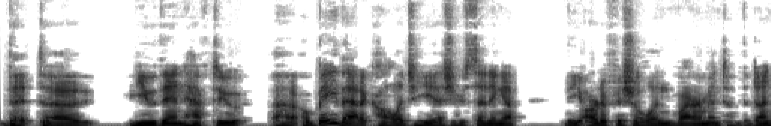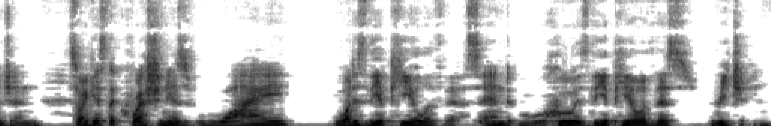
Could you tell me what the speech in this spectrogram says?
that uh, you then have to uh, obey that ecology as you're setting up the artificial environment of the dungeon. So I guess the question is why what is the appeal of this and who is the appeal of this reaching?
